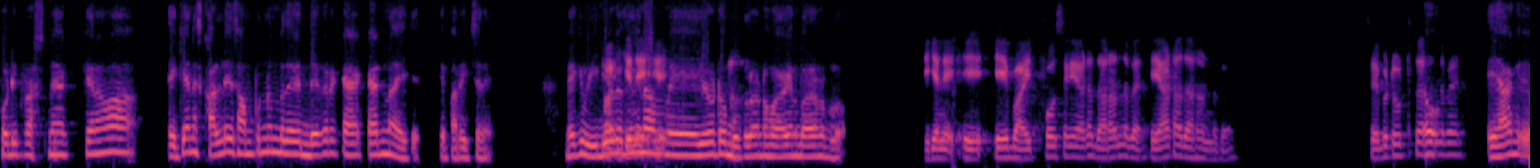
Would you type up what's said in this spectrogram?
පොඩි ප්‍රශ්නයක් කෙනවා එකන කල්ලේ සම්පූර්ණ දෙකර කැඩන එක පරීක්ෂණය. මේක වීඩියෝ මේ යුට බුකලන්ට හොයගෙන බලන්න පුලො එකන ඒ බයිට ෆෝසක යට දරන්න බෑ. එයාට දරන්න බෑ. සෙබටුට් දරන්න බෑ. එයාගේ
